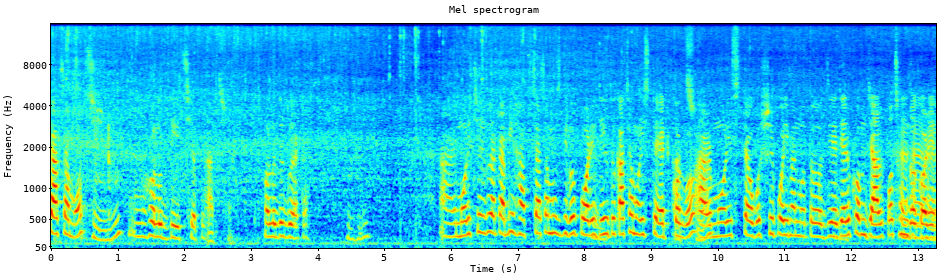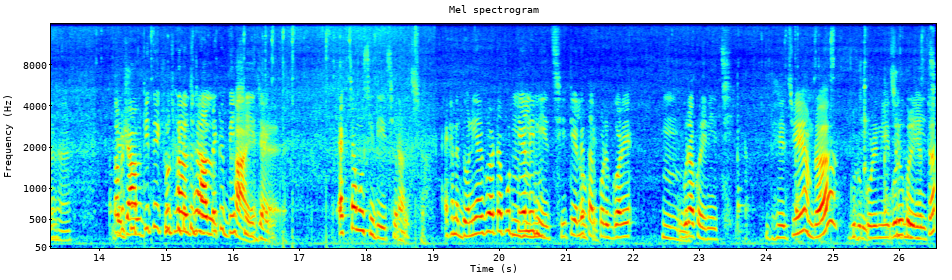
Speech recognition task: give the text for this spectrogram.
চা চামচ হলুদ দিয়েছি আপু। আচ্ছা। হলুদের গুঁড়াটা। আর মরিচের গুঁড়াটা আমি হাফ চা চামচ দিব পরে যেহেতু কাঁচা মরিচটা অ্যাড করব আচ্ছা। আর মরিচটা অবশ্যই পরিমাণ মতো যে যেরকম জাল পছন্দ করেন। হ্যাঁ, তবে জাল- শুটকিতে একটু ঝাল ঝাল ঝালটা একটু বেশি যায়। হ্যাঁ। এক চামচই দিয়েছি আচ্ছা। এখানে ধনিয়ার গুঁড়াটা আপু তেলে নিয়েছি তেলে তারপরে গড়ে গুঁড়া করে নিয়েছি। ভেজে আমরা গুঁড়ো করে নিয়েছি গুঁড়ো করে। নিয়েছি।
